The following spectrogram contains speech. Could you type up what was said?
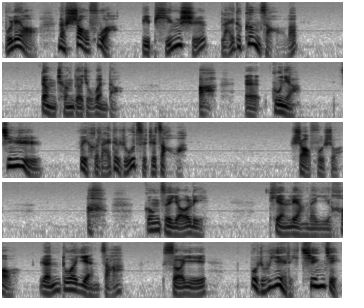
不料那少妇啊，比平时来的更早了。邓承德就问道。啊，呃，姑娘，今日为何来得如此之早啊？少妇说：“啊，公子有礼。天亮了以后，人多眼杂，所以不如夜里清静。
